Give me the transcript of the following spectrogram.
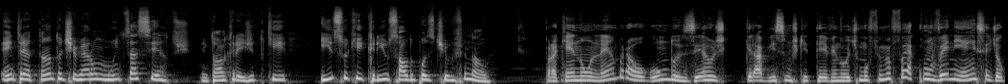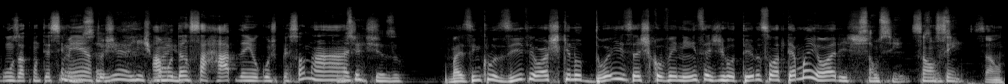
Entretanto, tiveram muitos acertos. Então, acredito que isso que cria o saldo positivo final. Pra quem não lembra, algum dos erros gravíssimos que teve no último filme foi a conveniência de alguns acontecimentos, aí a gente a vai- mudança rápida em alguns Com personagens. certeza. Mas, inclusive, eu acho que no 2 as conveniências de roteiro são até maiores. São sim. São sim. São.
